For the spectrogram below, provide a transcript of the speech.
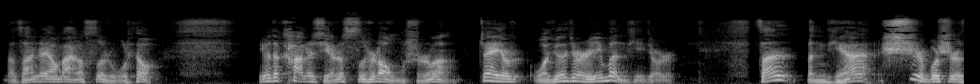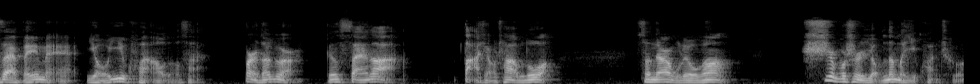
那咱这要卖个四十五六，因为他看着写着四十到五十嘛，这就是我觉得就是一问题，就是。咱本田是不是在北美有一款奥德赛，倍儿大个，跟塞纳大小差不多，三点五六缸，是不是有那么一款车？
